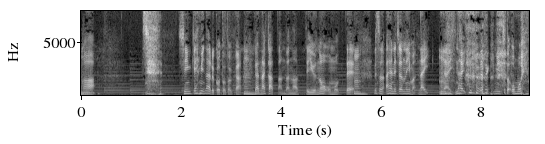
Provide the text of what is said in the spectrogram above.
か、真剣になることとかうん。がなかったんだなっていうのを思って、うん。でそのあやねちゃんの今「ないうん。ないない」って聞いた時にちょっと思い出し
